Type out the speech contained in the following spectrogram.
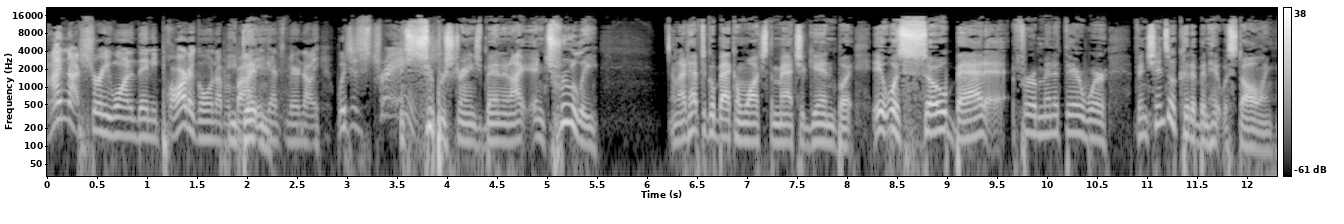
I'm not sure he wanted any part of going upper He body didn't. against Marinelli, which is strange. It's super strange, Ben, and I and truly, and I'd have to go back and watch the match again, but it was so bad for a minute there where Vincenzo could have been hit with stalling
